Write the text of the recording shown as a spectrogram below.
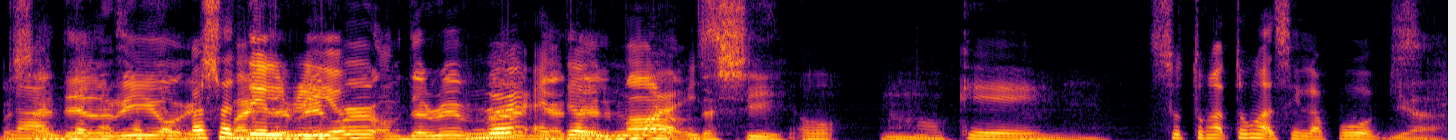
Basta Del Rio is by Del the Rio. river of the river, Mer- niya, and Del Mar of the sea. Oh, Mm. okay. Mm. So tunga-tunga sila po. Yeah.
